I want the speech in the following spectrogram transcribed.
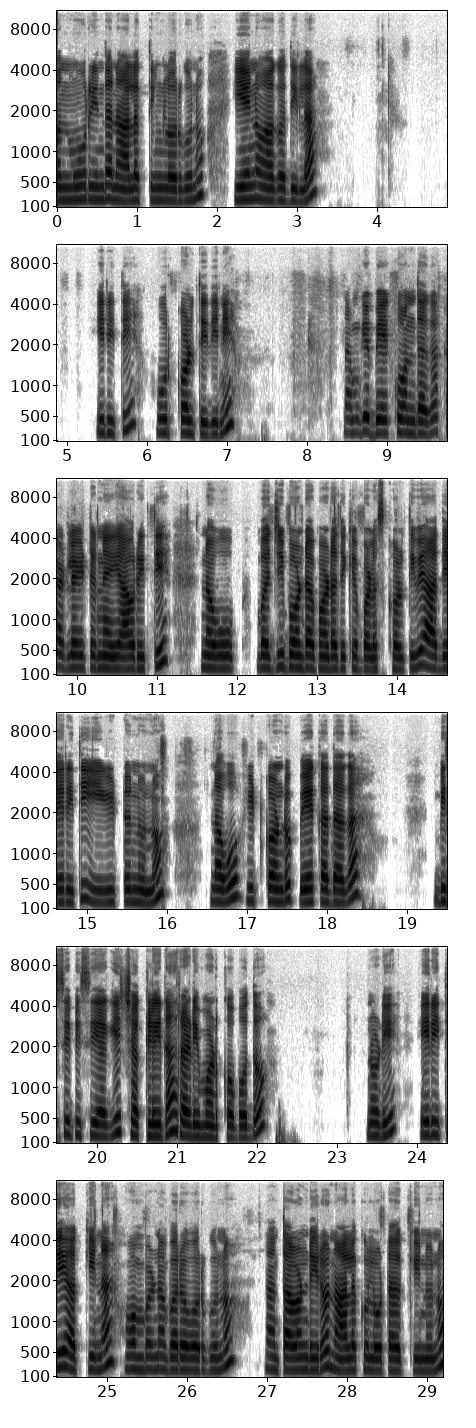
ಒಂದು ಮೂರಿಂದ ನಾಲ್ಕು ತಿಂಗಳವರೆಗೂ ಏನೂ ಆಗೋದಿಲ್ಲ. ಈ ರೀತಿ ಹುರ್ಕೊಳ್ತಿದ್ದೀನಿ. ನಮಗೆ ಬೇಕು ಅಂದಾಗ ಕಡಲೆ ಹಿಟ್ಟನ್ನ ಯಾವ ರೀತಿ ನಾವು ಬಜ್ಜಿ ಬೋಂಡ ಮಾಡೋದಕ್ಕೆ ಬಳಸ್ಕೊಳ್ತೀವಿ, ಅದೇ ರೀತಿ ಈ ಹಿಟ್ಟನ್ನು ನಾವು ಇಟ್ಕೊಂಡು ಬೇಕಾದಾಗ ಬಿಸಿ ಬಿಸಿಯಾಗಿ ಚಕ್ಲಿನ ರೆಡಿ ಮಾಡ್ಕೋಬೋದು. ನೋಡಿ, ಈ ರೀತಿ ಅಕ್ಕಿನ ಒಂಬಣ್ಣ ಬರೋವರೆಗೂ ನಾನು ತಗೊಂಡಿರೋ ನಾಲ್ಕು ಲೋಟ ಅಕ್ಕಿನೂ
